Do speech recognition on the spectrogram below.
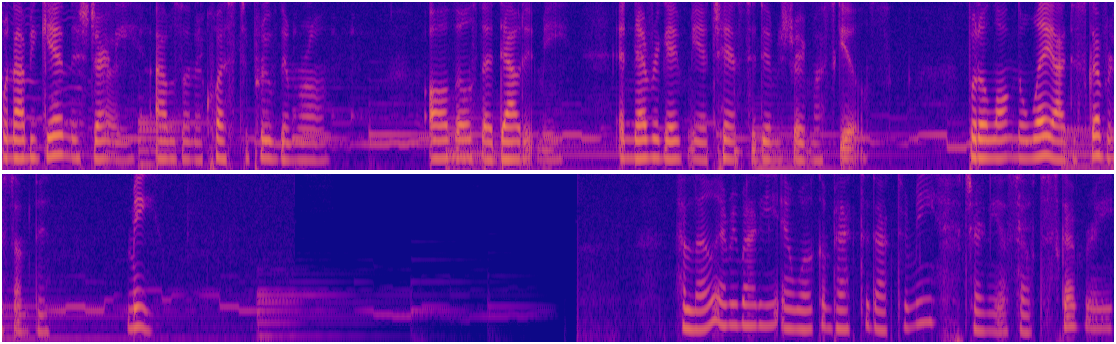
When I began this journey, I was on a quest to prove them wrong. All those that doubted me and never gave me a chance to demonstrate my skills. But along the way, I discovered something me. Hello, everybody, and welcome back to Dr. Me Journey of Self Discovery.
